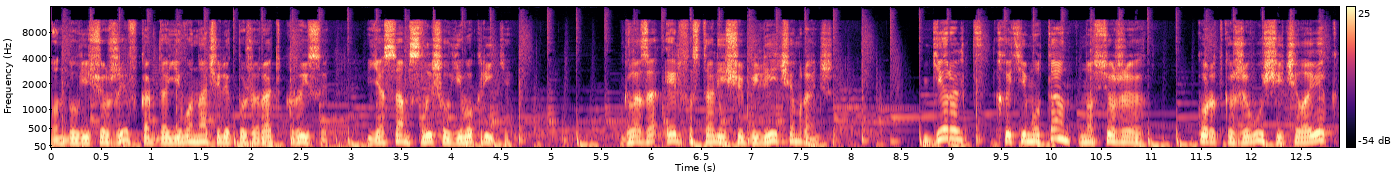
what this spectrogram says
Он был еще жив, когда его начали пожирать крысы. Я сам слышал его крики. Глаза эльфа стали еще белее, чем раньше. Геральт, хоть и мутант, но все же коротко живущий человек,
